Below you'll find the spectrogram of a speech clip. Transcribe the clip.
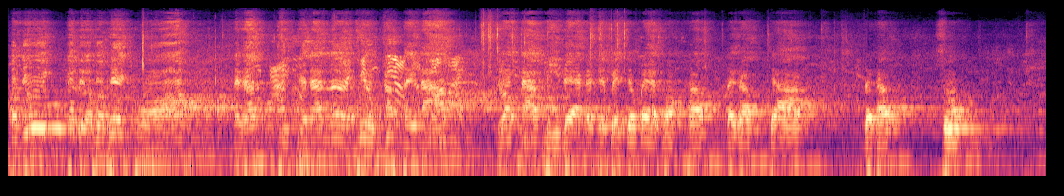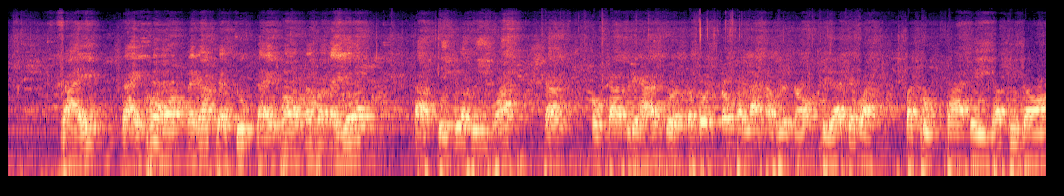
ตอนนี้ก็เหลือประเภทขอนะครับทีมชนะเลิศเที่ยวกับในน้ำ ร่องน้ำสีแดงก็จะเป็นเจ้าแม่ทองคำนะครับจากนะครับซุปสายสายคลองนะครับจากซุปสายคลองนครนายกตัดสิงระพีพัฒน์จากองค์การบริหารส่วนตำบลนพรัตน์อำเภอหนองเสือจังหวัดปทุมธานีครับพี่น้อง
